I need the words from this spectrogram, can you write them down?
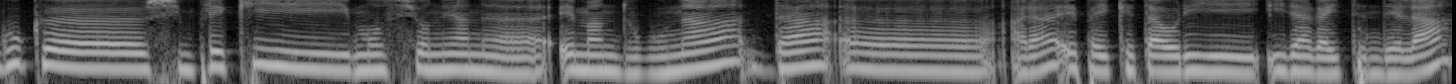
Guk uh, simpleki mozionean uh, eman duguna da uh, ara, epaiketa hori iragaiten dela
